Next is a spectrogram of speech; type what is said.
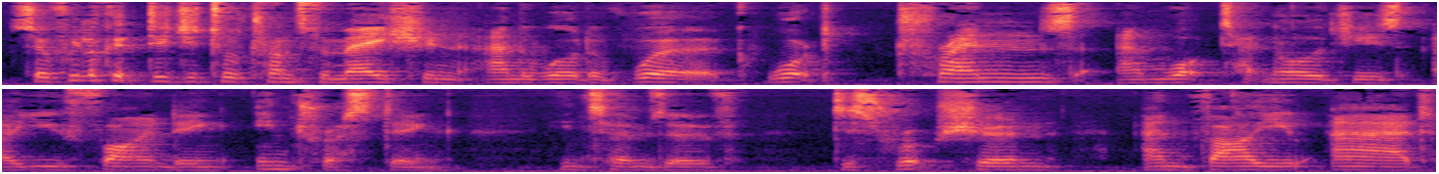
So, if we look at digital transformation and the world of work, what trends and what technologies are you finding interesting in terms of disruption and value add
